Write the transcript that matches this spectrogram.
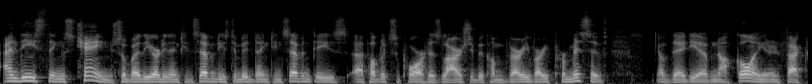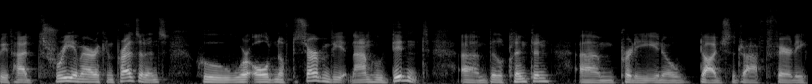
And these things change. So by the early 1970s to mid 1970s, uh, public support has largely become very, very permissive of the idea of not going. And in fact, we've had three American presidents who were old enough to serve in Vietnam who didn't. Um, Bill Clinton, um, pretty, you know, dodged the draft fairly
